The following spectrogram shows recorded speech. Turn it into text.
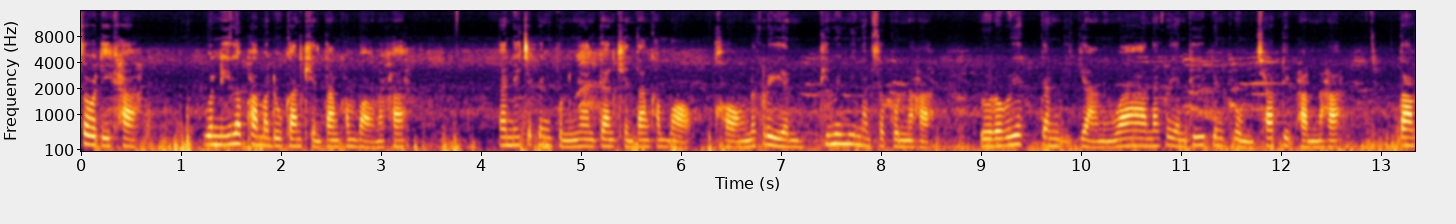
สวัสดีค่ะ วันนี้เราพามาดูการเขียนตามคำบอกนะคะ อันนี้จะเป็นผลงานการเขียนตามคำบอกของนักเรียนที่ไม่มีนามสกุลนะคะ หรือเราเรียกกันอีกอย่างหนึ่งว่านักเรียนที่เป็นกลุ่มชาติพันธุ์นะคะ ตาม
